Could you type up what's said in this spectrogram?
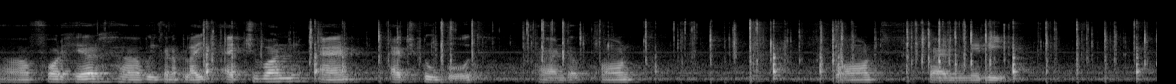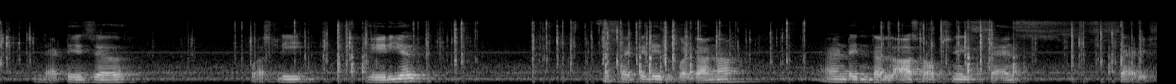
Uh, for here uh, we can apply H1 and H2 both and the font font family that is uh, firstly Arial the second is Verdana and in the last option is sans serif.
